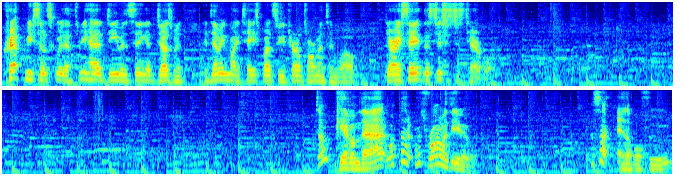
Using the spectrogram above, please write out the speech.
Crap miso and squid, a three-headed demon sitting at judgment, condemning my taste buds to eternal torment and woe. Dare I say it, this dish is just terrible. Give him that! What the? What's wrong with you? That's not edible food.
